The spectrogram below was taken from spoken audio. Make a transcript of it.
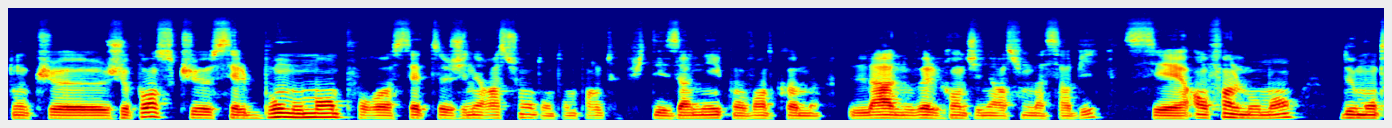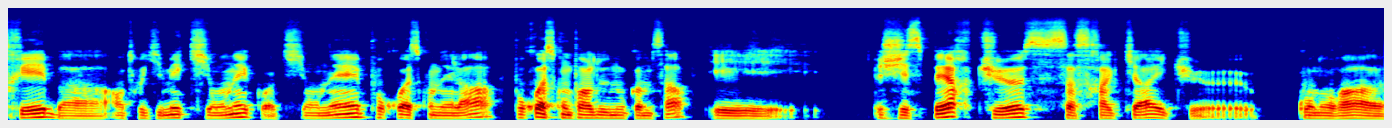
Donc euh, je pense que c'est le bon moment pour euh, cette génération dont on parle depuis des années, qu'on vante comme la nouvelle grande génération de la Serbie. C'est enfin le moment de montrer, bah, entre guillemets, qui on est, quoi, qui on est, pourquoi est-ce qu'on est là, pourquoi est-ce qu'on parle de nous comme ça. Et, j'espère que ça sera le cas et que qu'on aura euh,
